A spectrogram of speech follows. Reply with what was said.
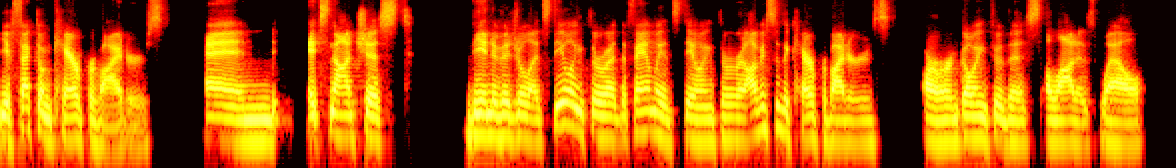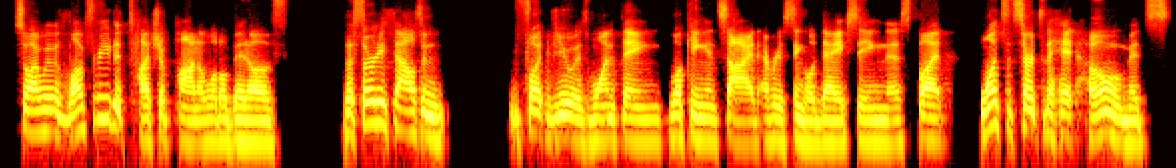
the effect on care providers. And it's not just the individual that's dealing through it the family that's dealing through it. Obviously the care providers are going through this a lot as well. So I would love for you to touch upon a little bit of the 30,000 foot view is one thing looking inside every single day seeing this but once it starts to hit home it's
